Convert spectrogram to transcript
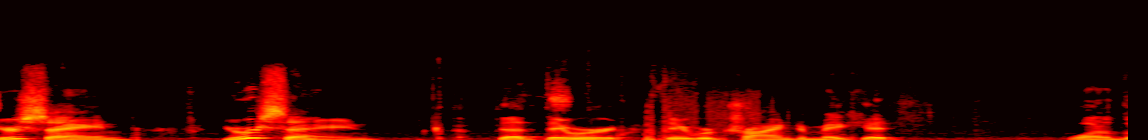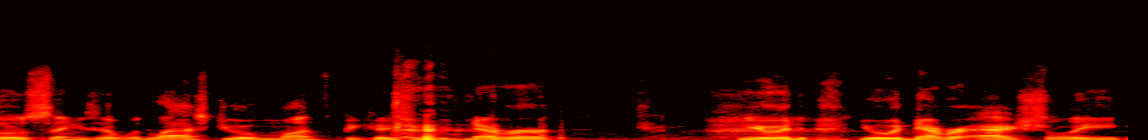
You're saying you're saying that they were they were trying to make it one of those things that would last you a month because you would never you would you would never actually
